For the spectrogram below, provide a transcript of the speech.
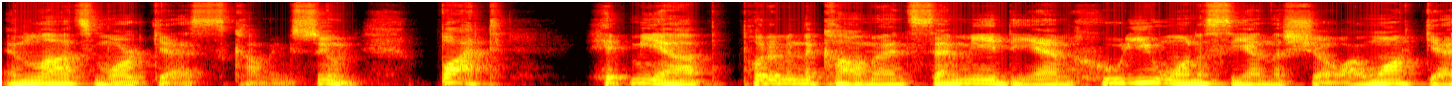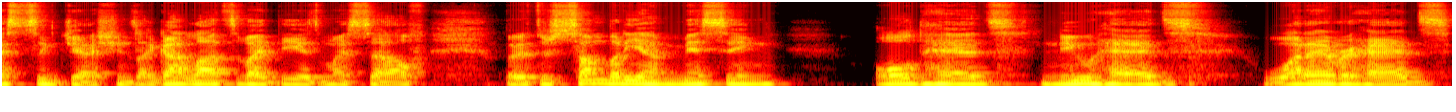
And lots more guests coming soon. But hit me up, put them in the comments, send me a DM. Who do you want to see on the show? I want guest suggestions. I got lots of ideas myself, but if there's somebody I'm missing, old heads, new heads, whatever heads,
